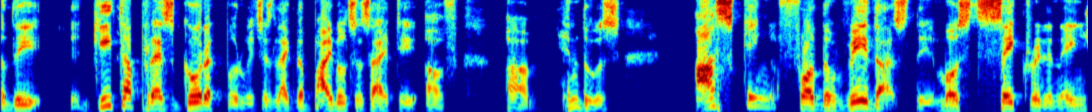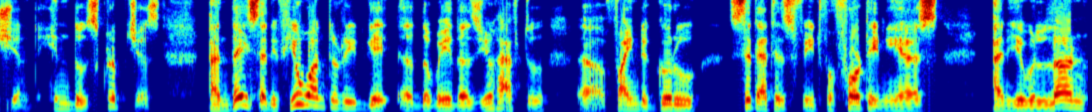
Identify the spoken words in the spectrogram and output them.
the Gita Press Gorakhpur, which is like the Bible Society of um, Hindus, asking for the Vedas, the most sacred and ancient Hindu scriptures. And they said, if you want to read uh, the Vedas, you have to uh, find a guru, sit at his feet for 14 years, and you will learn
